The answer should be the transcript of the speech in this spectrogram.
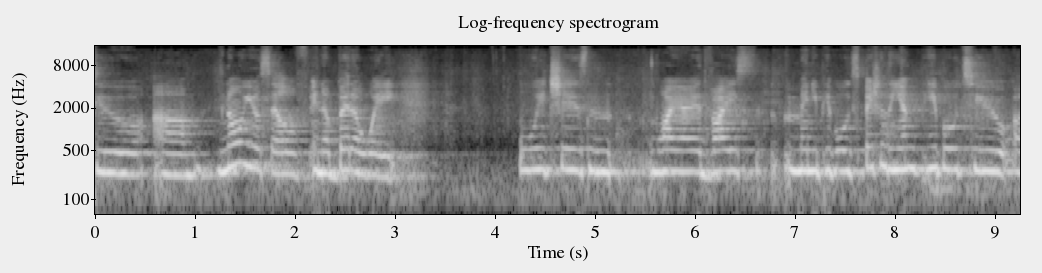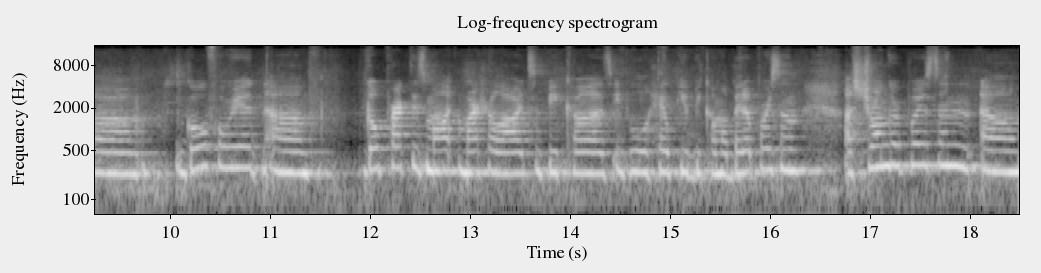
to um, know yourself in a better way, which is why I advise many people, especially young people, to um, go for it. Um, go practice martial arts because it will help you become a better person, a stronger person, um,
